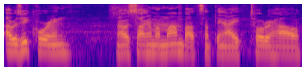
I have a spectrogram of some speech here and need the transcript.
I was recording when I was talking to my mom about something, I told her how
